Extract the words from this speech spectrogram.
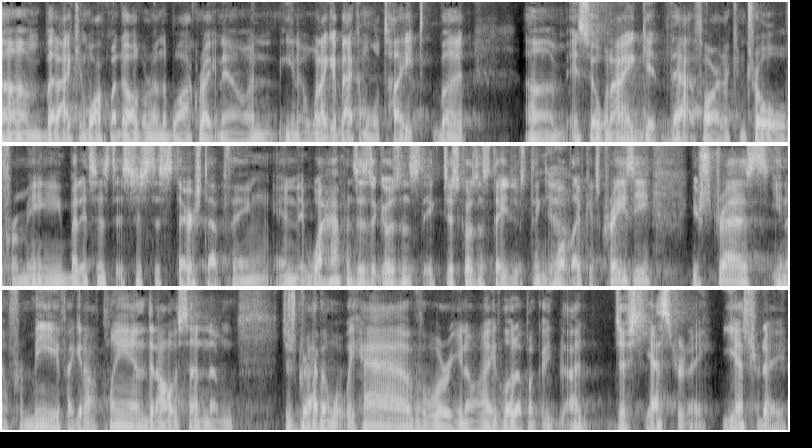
Um, but I can walk my dog around the block right now. And, you know, when I get back, I'm a little tight, but, um, and so when I get that far out of control for me, but it's just, it's just this stair step thing. And what happens is it goes in, it just goes in stages. Think Yeah. what life gets crazy. You're stressed. You know, for me, if I get off plan, then all of a sudden I'm just grabbing what we have or, you know, I load up on, I, just yesterday, yesterday,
